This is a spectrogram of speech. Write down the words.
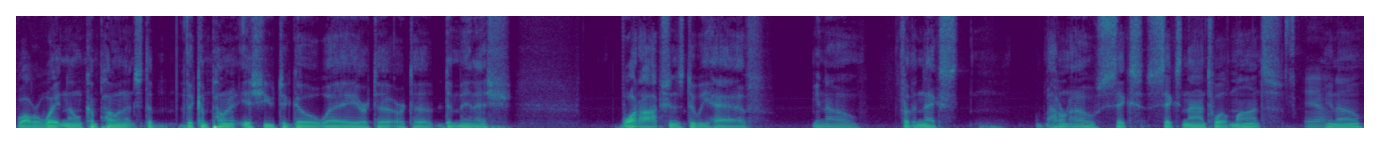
while we're waiting on components to the component issue to go away or to or to diminish, what options do we have? You know, for the next, I don't know, six, six, nine, twelve months. Yeah. You know,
